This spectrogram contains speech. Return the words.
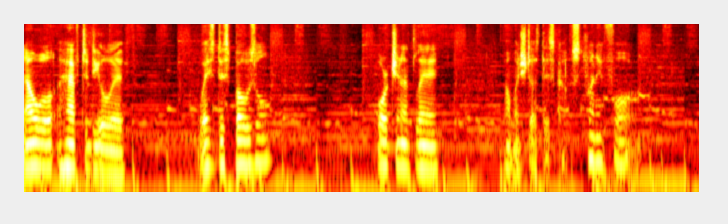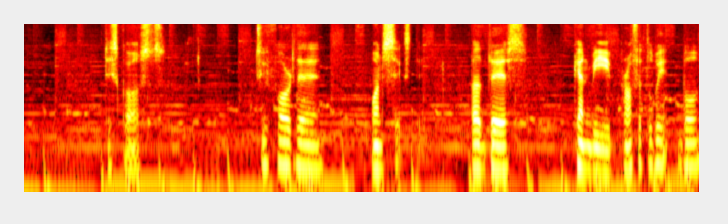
Now we'll have to deal with waste disposal. Fortunately, how much does this cost? 24. This costs 240, 160. But this can be profitable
